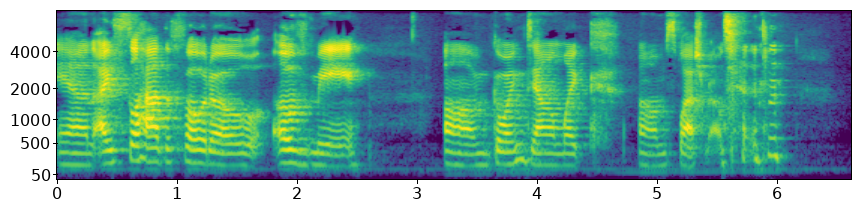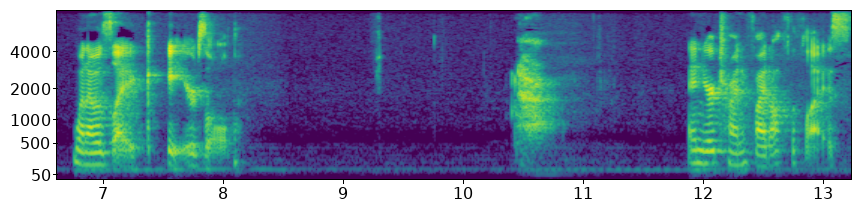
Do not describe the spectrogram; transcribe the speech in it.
and I still have the photo of me um, going down like um, Splash Mountain when I was like eight years old. And you're trying to fight off the flies.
